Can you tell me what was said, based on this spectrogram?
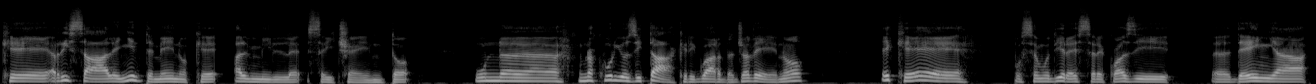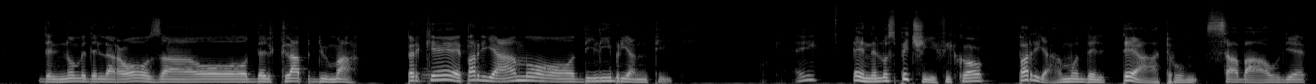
che risale niente meno che al 1600. Un, uh, una curiosità che riguarda Giaveno e che possiamo dire essere quasi eh, degna del nome della rosa o del Club Dumas, perché parliamo di libri antichi. Ok. E nello specifico parliamo del Teatrum Sabaudie.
